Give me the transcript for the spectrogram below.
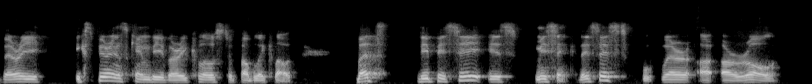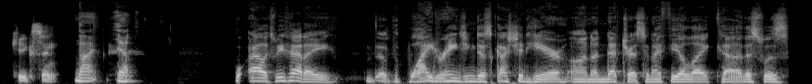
Very experience can be very close to public cloud. But VPC is missing. This is where our, our role kicks in. Right. Yeah. Well, Alex, we've had a wide ranging discussion here on Netris. And I feel like uh, this was,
